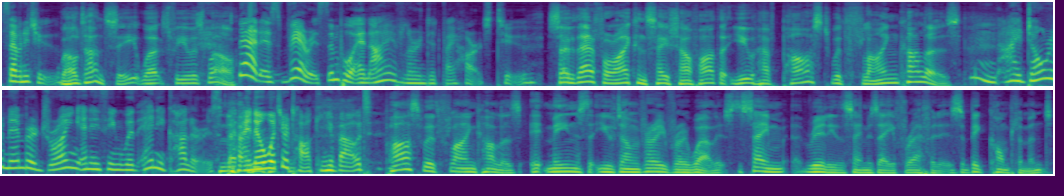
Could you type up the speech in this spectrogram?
Seventy-two. Well done. See, it works for you as well. That is very simple, and I've learned it by heart too. So therefore, I can say, Xiaohua, that you have passed with flying colours. Hmm, I don't remember drawing anything with any colors, but I know what you're talking about. Pass with flying colours, it means that you've done very, very well. It's the same, really the same as A for effort. It's a big compliment.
